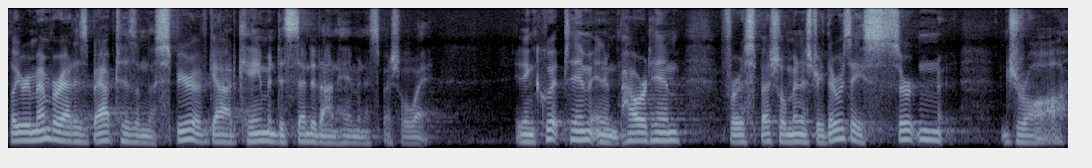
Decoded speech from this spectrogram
But you remember at his baptism, the Spirit of God came and descended on him in a special way. It equipped him and empowered him for a special ministry. There was a certain draw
